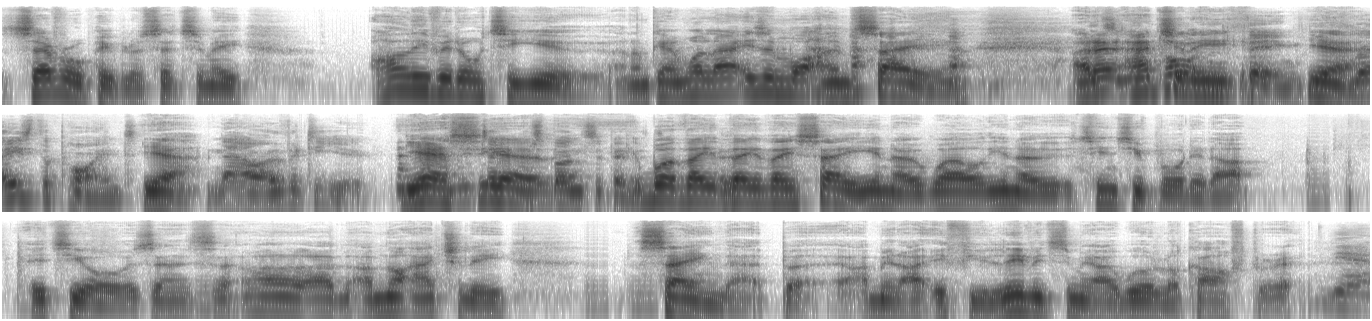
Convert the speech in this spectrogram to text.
several people have said to me i'll leave it all to you and i'm going well that isn't what i'm saying i It's don't an actually important thing. yeah Raise the point. Yeah. Now over to you. Yes, You take yeah. responsibility. Well, they, they, they say, you know, well, you know, since you brought it up, it's yours. And it's, well, I'm, I'm not actually saying that, but I mean, I, if you leave it to me, I will look after it. Yeah.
